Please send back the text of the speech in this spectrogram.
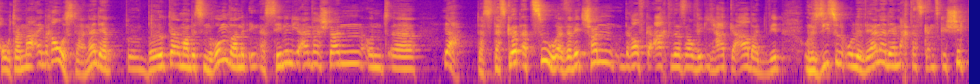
haut dann mal einen raus da. Ne? Der bewirkt da auch mal ein bisschen rum, war mit irgendeiner Szene nicht einverstanden und äh, ja, das, das gehört dazu. Also da wird schon darauf geachtet, dass auch wirklich hart gearbeitet wird. Und du siehst so einen Ole Werner, der macht das ganz geschickt.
